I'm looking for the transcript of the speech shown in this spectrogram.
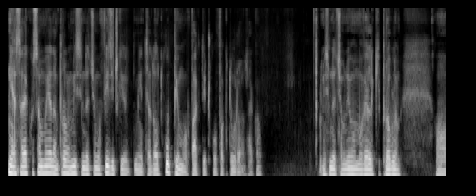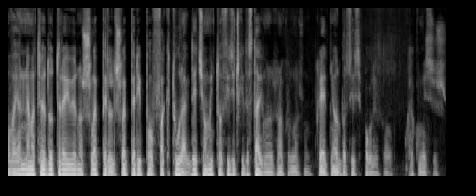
Ja sam rekao samo jedan problem, mislim da ćemo fizički mi da otkupimo faktičku fakturu, tako? Mislim da ćemo da imamo veliki problem ovaj, oni nama treba dotaraju da jedno šleper ili šleper i po faktura, gde ćemo mi to fizički da stavimo, onako, kreditni odbor, svi se pogledaju kako misliš,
